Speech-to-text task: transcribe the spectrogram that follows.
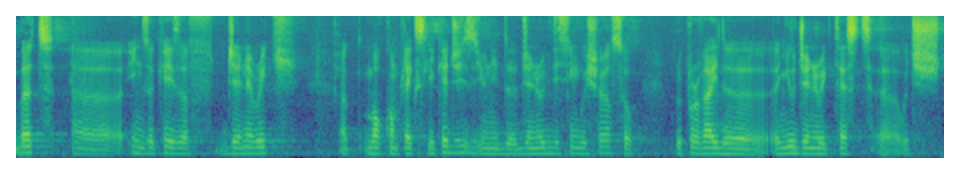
But uh, in the case of generic, uh, more complex leakages, you need a generic distinguisher. So we provide a, a new generic test uh, which,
